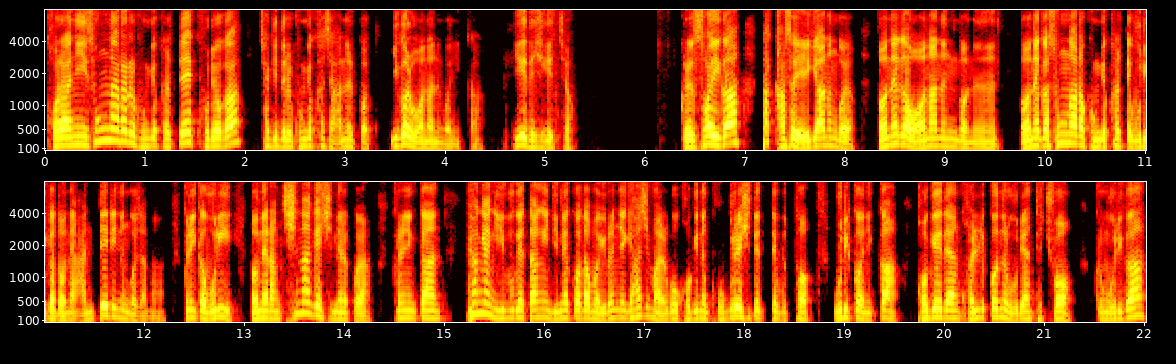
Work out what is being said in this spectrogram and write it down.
거란이 송나라를 공격할 때 고려가 자기들을 공격하지 않을 것 이걸 원하는 거니까 이해되시겠죠? 그래서 서희가 딱 가서 얘기하는 거예요. 너네가 원하는 거는 너네가 송나라 공격할 때 우리가 너네 안 때리는 거잖아. 그러니까 우리 너네랑 친하게 지낼 거야. 그러니까 평양 이북의 땅이 니네 거다 뭐 이런 얘기 하지 말고 거기는 고구려 시대 때부터 우리 거니까 거기에 대한 관리권을 우리한테 줘. 그럼 우리가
